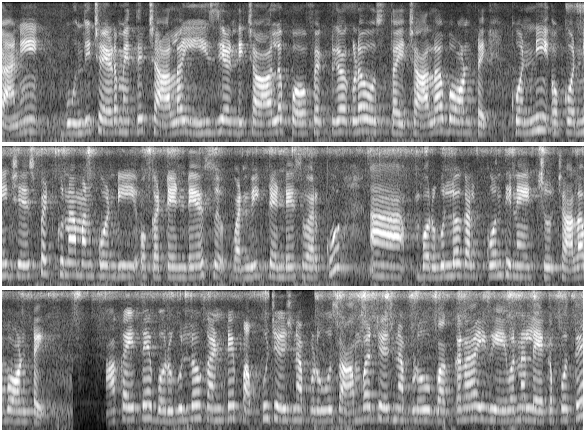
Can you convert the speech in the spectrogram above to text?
కానీ బూందీ చేయడం అయితే చాలా ఈజీ అండి చాలా పర్ఫెక్ట్గా కూడా వస్తాయి చాలా బాగుంటాయి. కొన్ని కొన్ని చేసి పెట్టుకున్నామనుకోండి ఒక ten days one week ten days వరకు బొరుగుల్లో కలుపుకొని తినేయచ్చు చాలా బాగుంటాయి. నాకైతే బొరుగుల్లో కంటే పప్పు చేసినప్పుడు సాంబార్ చేసినప్పుడు పక్కన ఇవి ఏమన్నా లేకపోతే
